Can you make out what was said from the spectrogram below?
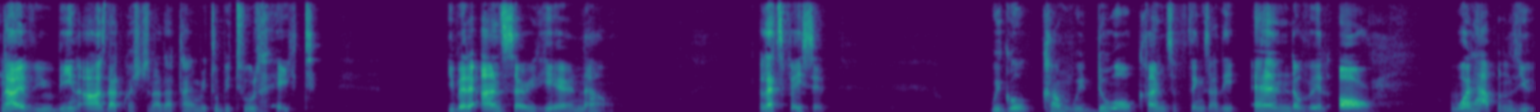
Now, if you've been asked that question at that time, it will be too late. You better answer it here and now. Let's face it. We go, come, we do all kinds of things. At the end of it all, what happens? You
